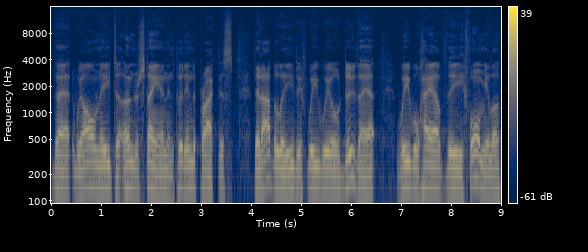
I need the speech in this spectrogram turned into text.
that we all need to understand and put into practice. That I believe if we will do that, we will have the formula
